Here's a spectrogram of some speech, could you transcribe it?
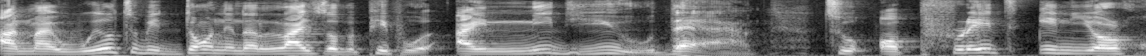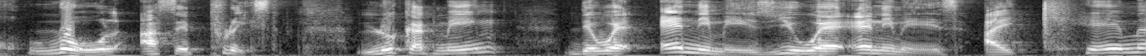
and my will to be done in the lives of the people, I need you there to operate in your role as a priest. Look at me. They were enemies. You were enemies. I came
